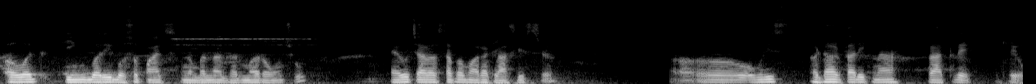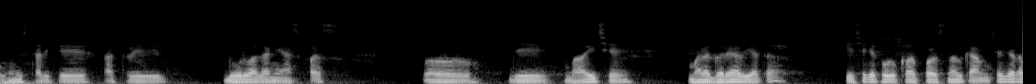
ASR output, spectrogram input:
અવધ કિંગબરી બસો પાંચ નંબરના ઘરમાં રહું છું. એવું ચાર રસ્તા પર મારા ક્લાસીસ છે. ઓગણીસ અઢાર તારીખના રાત્રે, એટલે ઓગણીસ તારીખે રાત્રે દોઢ વાગ્યાની આસપાસ જે ભાઈ છે મારા ઘરે આવ્યા હતા. કહે છે કે થોડુંક પર્સનલ કામ છે, જરા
